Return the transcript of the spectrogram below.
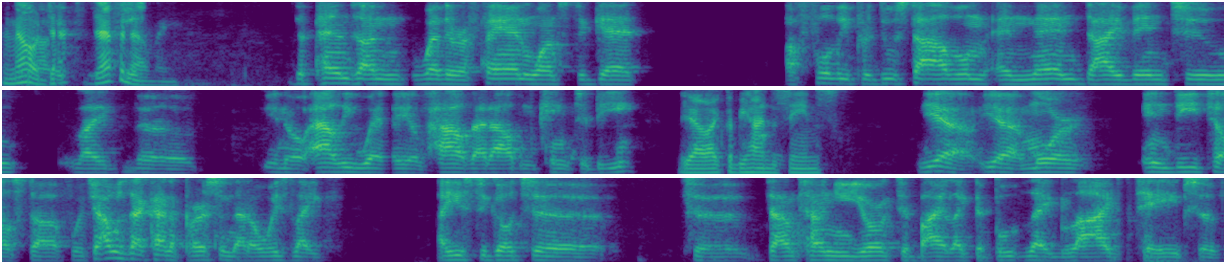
no, uh, def- definitely. depends on whether a fan wants to get a fully produced album and then dive into like the you know alleyway of how that album came to be Yeah, like the behind the scenes. yeah yeah more in detail stuff which i was that kind of person that always like i used to go to to downtown new york to buy like the bootleg live tapes of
